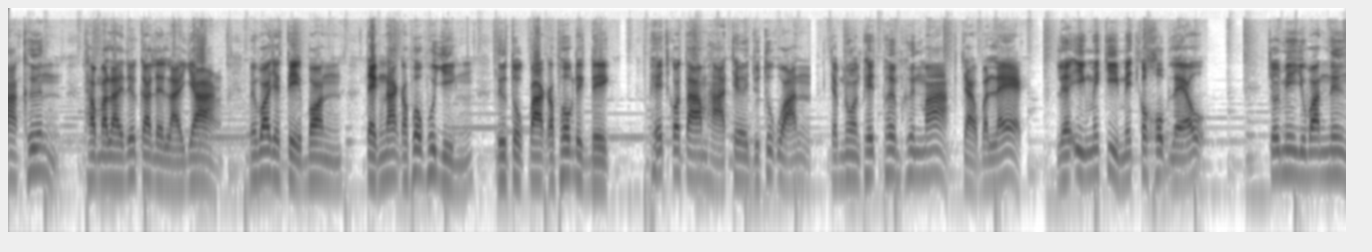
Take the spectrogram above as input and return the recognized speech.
มากขึ้นทำอะไรด้วยกันหลายๆ อย่าง ไม่ว่าจะเตะบอล แต่งหน้ากับพวกผู้หญิง หรือตกปลากับพวกเด็กๆ เพชรก็ตามหาเจออยู่ทุกวันจำนวนเพชรเพิ่มขึ้นมากจากวันแรก เหลืออีกไม่กี่เม็ดก็ครบแล้ว จนมีอยู่วันหนึ่ง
